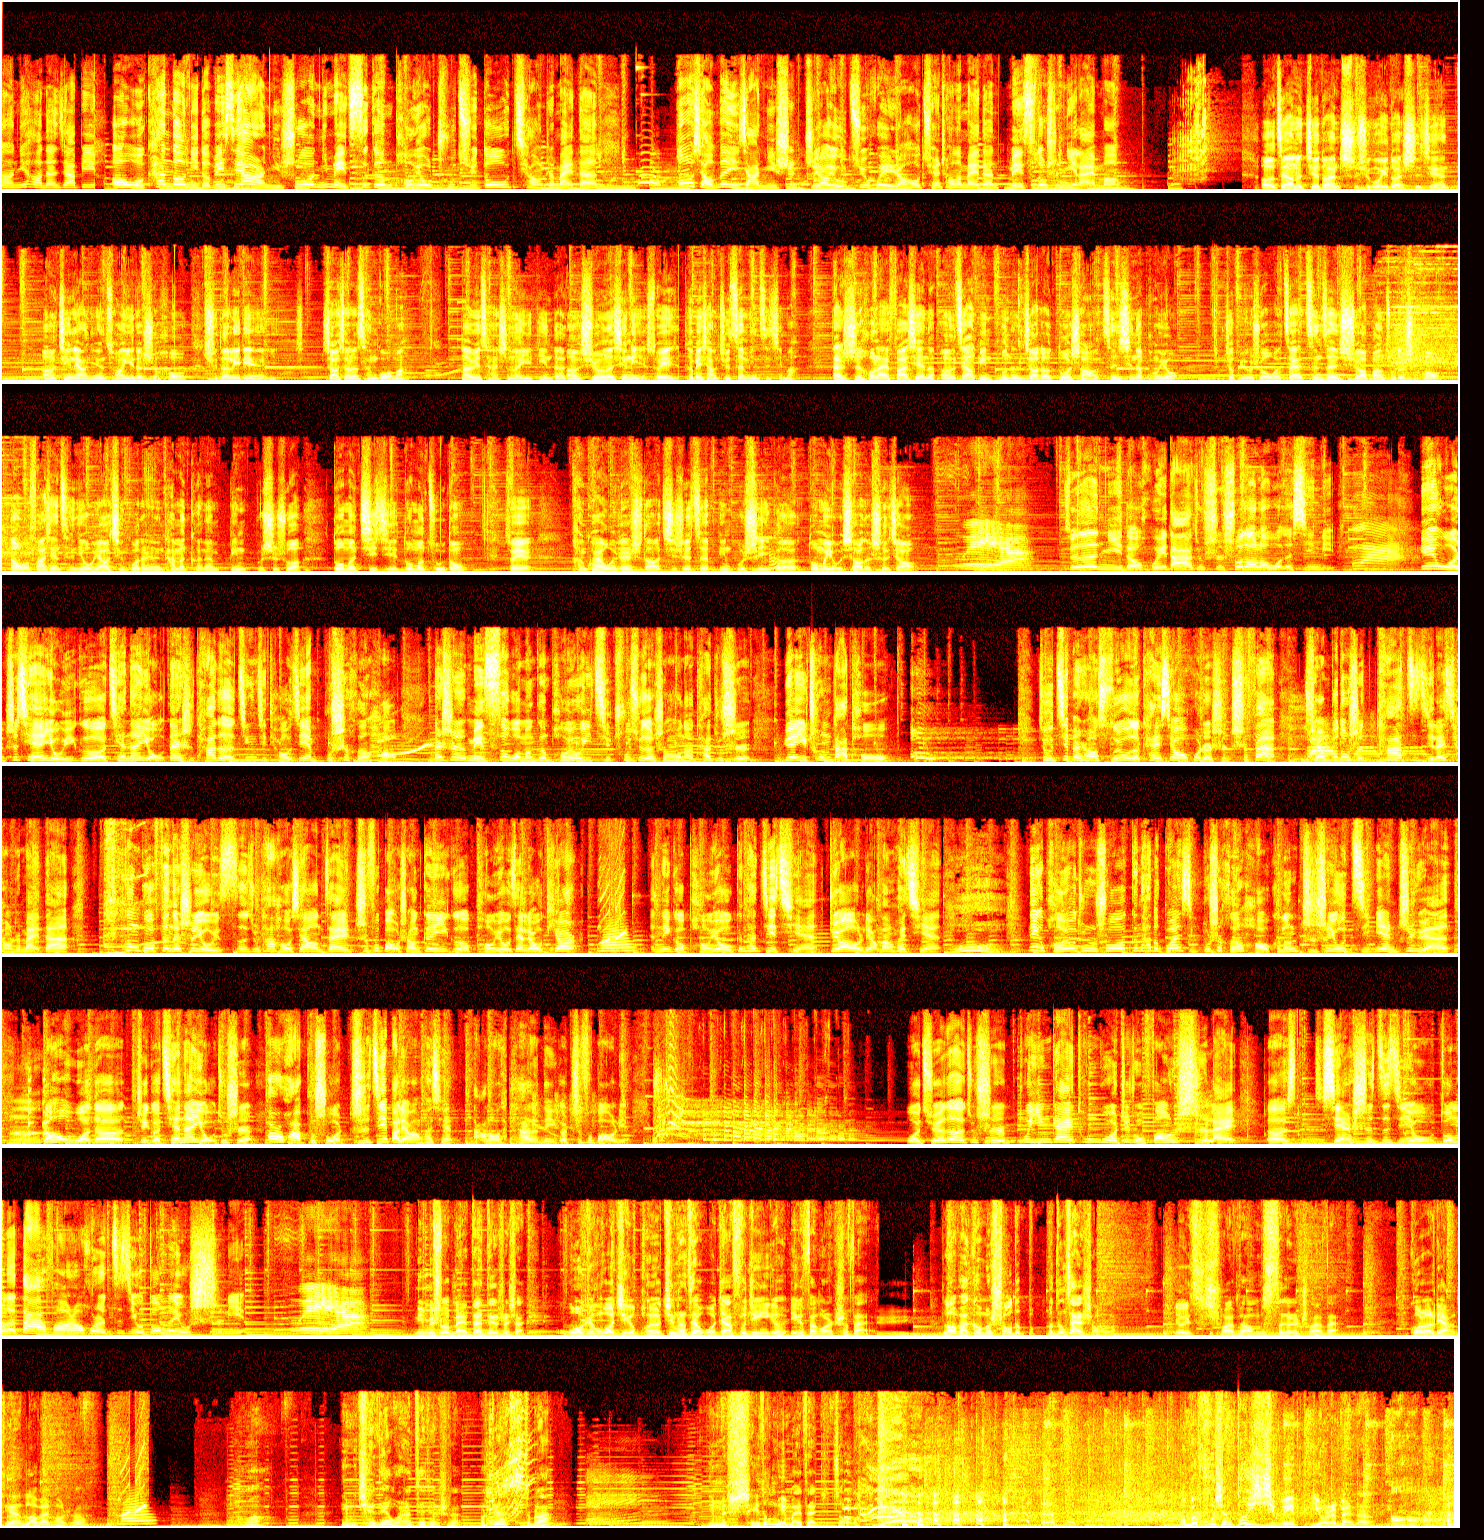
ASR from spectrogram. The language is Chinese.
嗯，你好，男嘉宾。哦，我看到你的 VCR，你说你每次跟朋友出去都抢着买单。那我想问一下，你是只要有聚会，然后全场的买单，每次都是你来吗？呃，这样的阶段持续过一段时间，呃，近两年创业的时候取得了一点小小的成果嘛，那于产生了一定的呃虚荣的心理，所以特别想去证明自己嘛。但是后来发现呢，呃，这样并不能交到多少真心的朋友。就比如说我在真正需要帮助的时候，那我发现曾经我邀请过的人，他们可能并不是说多么积极、多么主动，所以很快我认识到，其实这并不是一个多么有效的社交。对呀，觉得你的回答就是说到了我的心里。因为我之前有一个前男友，但是他的经济条件不是很好，但是每次我们跟朋友一起出去的时候呢，他就是愿意充大头。就基本上所有的开销或者是吃饭，全部都是他自己来抢着买单。更过分的是有一次，就他好像在支付宝上跟一个朋友在聊天儿，那个朋友跟他借钱，需要两万块钱。哦，那个朋友就是说跟他的关系不是很好，可能只是有几面之缘。然后我的这个前男友就是二话不说，直接把两万块钱打到他的那个支付宝里。我觉得就是不应该通过这种方式来，呃，显示自己有多么的大方，然后或者自己有多么的有实力。对呀。你们说买单这个事情，我跟我几个朋友经常在我家附近一个一个饭馆吃饭，老板跟我们熟的不不能再熟了。有一次吃完饭，我们四个人吃完饭，过了两天，老板跟我说：“鹏鹏，你们前天晚上在这吃饭。”我说：“对啊，怎么了？”你们谁都没买单就走了，我们互相都以为有人买单了。哦哦哦。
